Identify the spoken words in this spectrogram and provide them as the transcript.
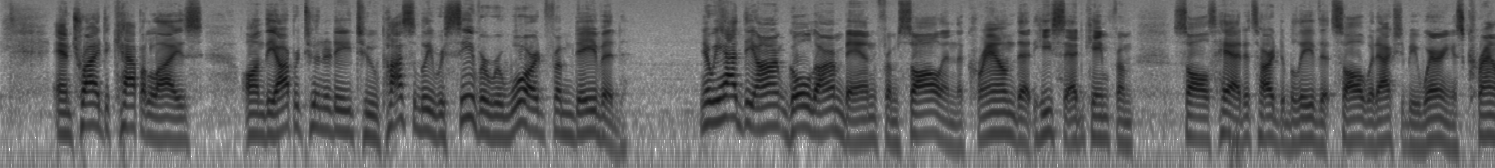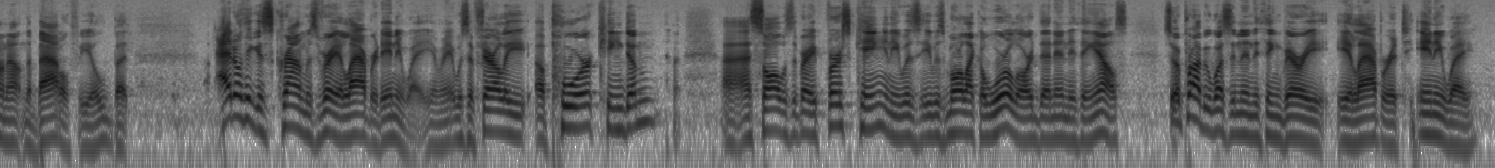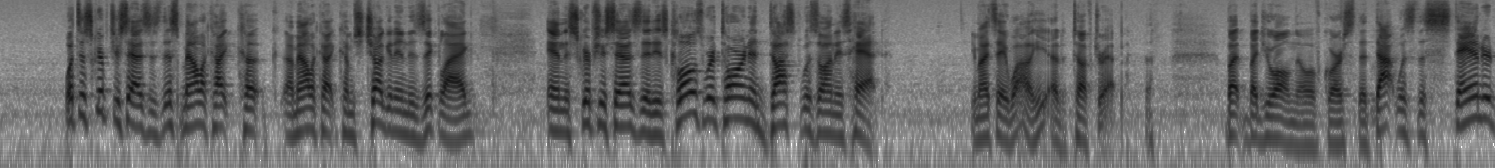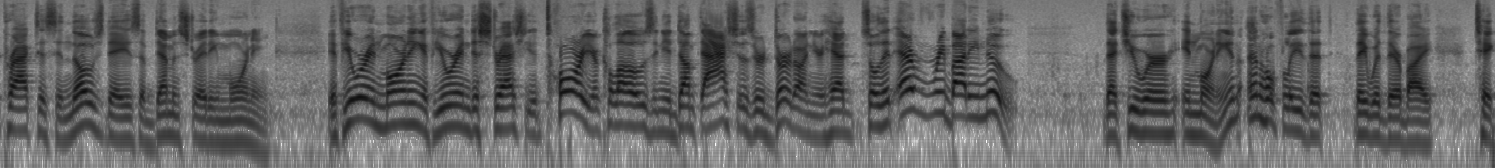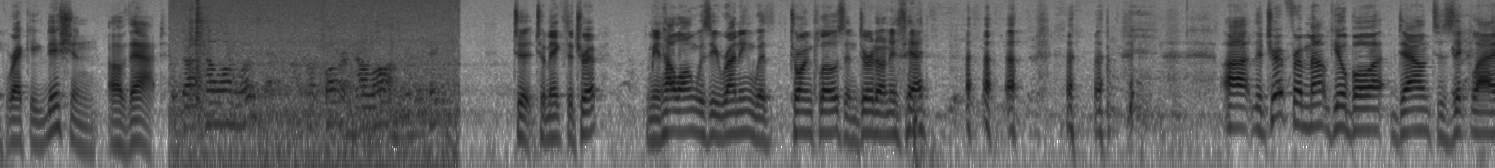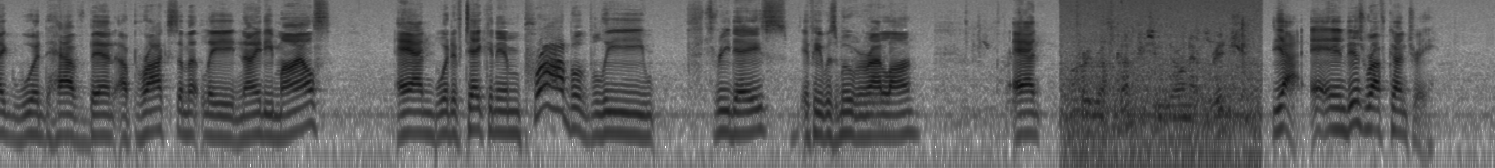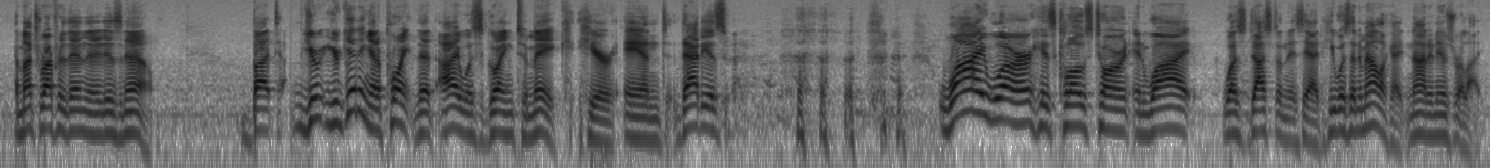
and tried to capitalize on the opportunity to possibly receive a reward from David. You know, we had the arm, gold armband from Saul and the crown that he said came from Saul's head. It's hard to believe that Saul would actually be wearing his crown out in the battlefield, but I don't think his crown was very elaborate anyway. I mean, it was a fairly a poor kingdom. Uh, Saul was the very first king, and he was, he was more like a warlord than anything else. So it probably wasn't anything very elaborate anyway. What the scripture says is this Amalekite, Amalekite comes chugging into Ziklag, and the scripture says that his clothes were torn and dust was on his head. You might say, wow, he had a tough trip. but, but you all know, of course, that that was the standard practice in those days of demonstrating mourning. If you were in mourning, if you were in distress, you tore your clothes and you dumped ashes or dirt on your head so that everybody knew that you were in mourning. And, and hopefully that they would thereby take recognition of that. how long was that? How far and how long did it take? To, to make the trip? I mean, how long was he running with torn clothes and dirt on his head? uh, the trip from Mount Gilboa down to Ziklag would have been approximately 90 miles and would have taken him probably three days if he was moving right along. And pretty rough country. So they're on that ridge. yeah, and it is rough country, much rougher then than it is now. But you're, you're getting at a point that I was going to make here, and that is why were his clothes torn and why was dust on his head? He was an Amalekite, not an Israelite.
